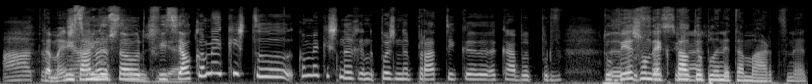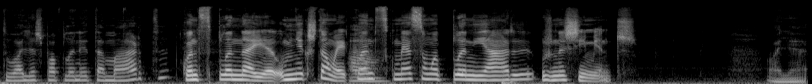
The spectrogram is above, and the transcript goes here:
Ah, também, também Inseminação artificial. Como é que isto, como é que isto na, depois na prática acaba por. Tu vês uh, onde é que está o teu planeta Marte, né? Tu olhas para o planeta Marte. Quando se planeia, a minha questão é ah. quando se começam a planear os nascimentos. Olha,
